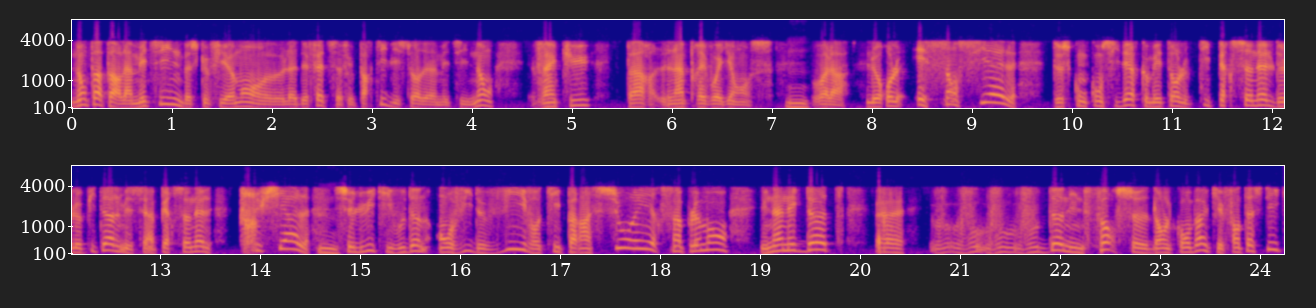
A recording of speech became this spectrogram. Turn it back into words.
non pas par la médecine, parce que finalement euh, la défaite ça fait partie de l'histoire de la médecine, non, vaincu par l'imprévoyance. Hmm. Voilà. Le rôle essentiel de ce qu'on considère comme étant le petit personnel de l'hôpital, mais c'est un personnel crucial, hmm. celui qui vous donne envie de vivre, qui par un sourire simplement, une anecdote, euh, vous, vous, vous, donne une force dans le combat qui est fantastique.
